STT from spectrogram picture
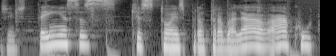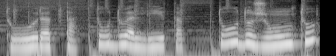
A gente tem essas questões para trabalhar, ah, a cultura, tá tudo ali, tá tudo junto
